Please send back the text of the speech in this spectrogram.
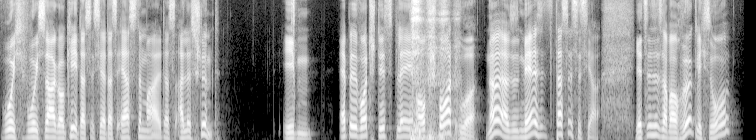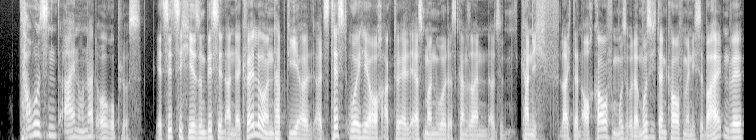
wo ich, wo ich sage, okay, das ist ja das erste Mal, dass alles stimmt. Eben Apple Watch Display auf Sportuhr. Ne? Also mehr ist, das ist es ja. Jetzt ist es aber auch wirklich so, 1100 Euro plus. Jetzt sitze ich hier so ein bisschen an der Quelle und habe die als Testuhr hier auch aktuell erstmal nur, das kann sein, also kann ich vielleicht dann auch kaufen, muss oder muss ich dann kaufen, wenn ich sie behalten will.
